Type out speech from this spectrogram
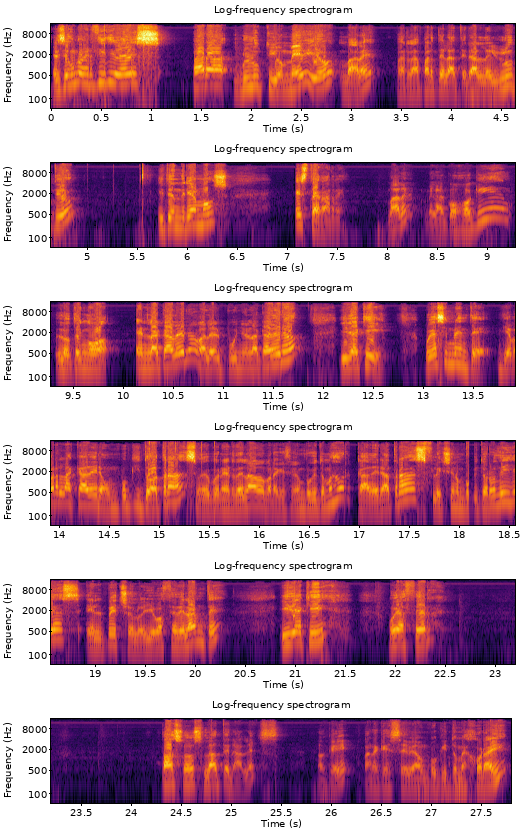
El segundo ejercicio es para glúteo medio, ¿vale? Para la parte lateral del glúteo. Y tendríamos este agarre, ¿vale? Me la cojo aquí, lo tengo en la cadera, ¿vale? El puño en la cadera. Y de aquí voy a simplemente llevar la cadera un poquito atrás, me voy a poner de lado para que se vea un poquito mejor. Cadera atrás, flexiono un poquito rodillas, el pecho lo llevo hacia adelante. Y de aquí voy a hacer pasos laterales, ¿ok? Para que se vea un poquito mejor ahí.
